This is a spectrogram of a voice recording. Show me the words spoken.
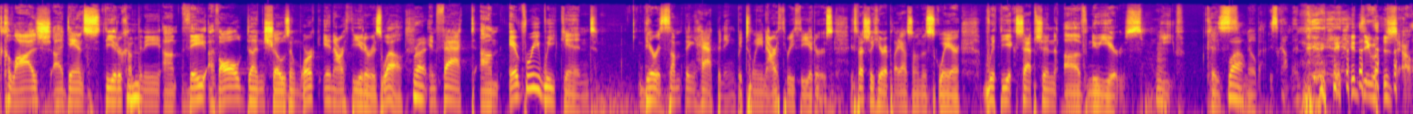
Collage uh, Dance Theater Company. Um, they have all done shows and work in our theater as well. Right. In fact, um, every weekend, there is something happening between our three theaters, especially here at Playhouse on the Square, with the exception of New Year's Eve. Because Wow. nobody's coming to a show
